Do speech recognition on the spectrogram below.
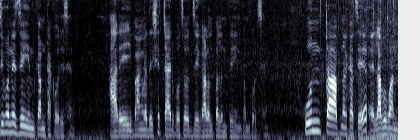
জীবনে যে ইনকামটা করেছেন আর এই বাংলাদেশে চার বছর যে গাড়ল পালন করে ইনকাম করছেন কোনটা আপনার কাছে লাভবান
